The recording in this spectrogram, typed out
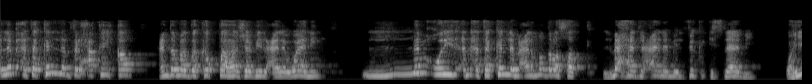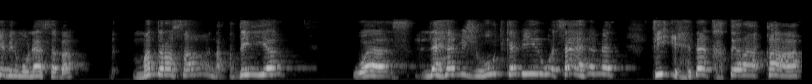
لم أتكلم في الحقيقة عندما ذكرت طه جابر العلواني لم أريد أن أتكلم عن مدرسة المعهد العالمي للفكر الإسلامي وهي بالمناسبة مدرسة نقدية ولها مجهود كبير وساهمت في إحداث اختراقات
